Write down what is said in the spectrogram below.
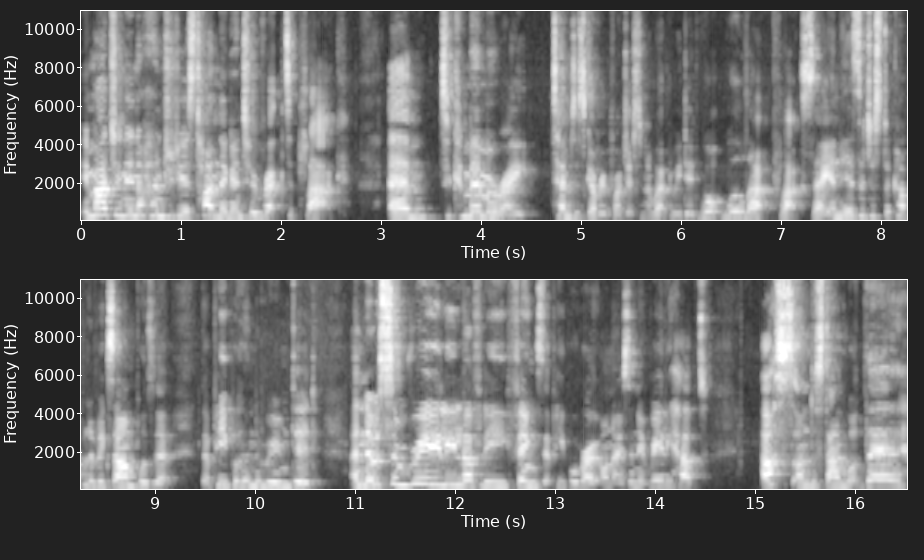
imagine in 100 years' time they're going to erect a plaque um, to commemorate Thames Discovery Project and the work we did. What will that plaque say? And here's just a couple of examples that, that people in the room did. And there was some really lovely things that people wrote on those, and it really helped us understand what their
